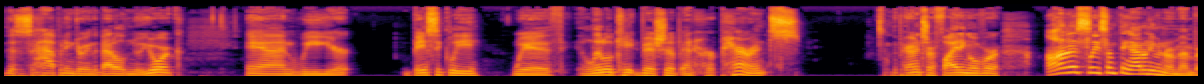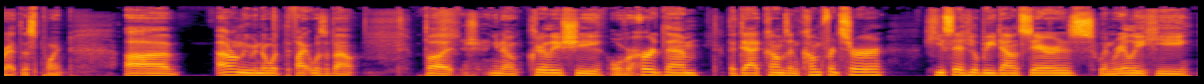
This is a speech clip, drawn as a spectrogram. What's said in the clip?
this is happening during the Battle of New York. And we're basically with little Kate Bishop and her parents. The parents are fighting over, honestly, something I don't even remember at this point. Uh, I don't even know what the fight was about. But, you know, clearly she overheard them. The dad comes and comforts her. He said he'll be downstairs when really he,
